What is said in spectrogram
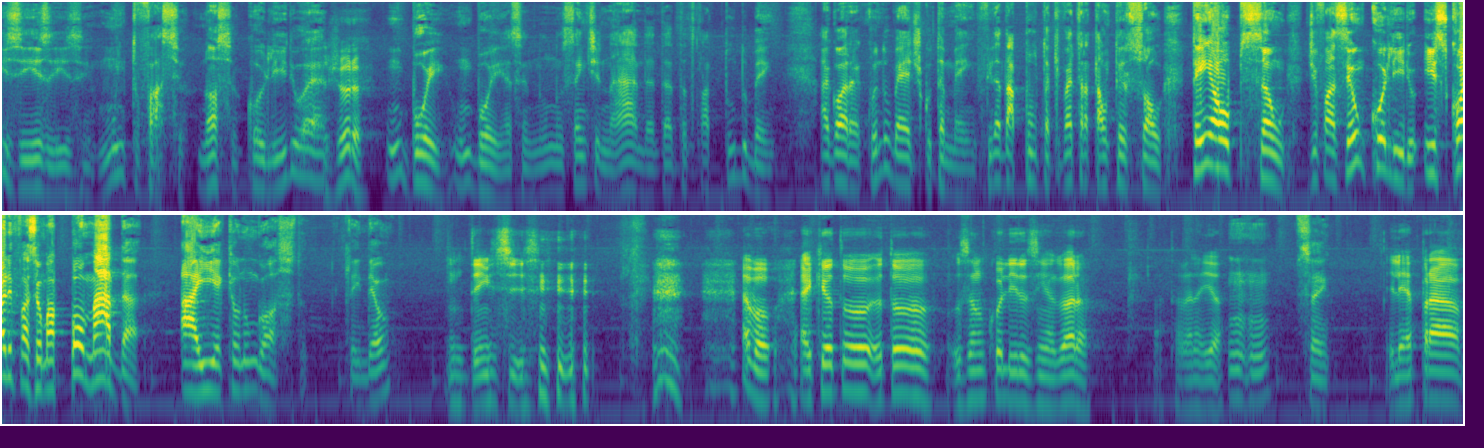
easy, easy, easy. Muito fácil. Nossa, colírio é também? Juro? um boi, um boi, assim, não, não sente nada, tá, tá- tá tudo bem. Agora, quando o médico também, filha da puta que vai tratar um terçol, tem a opção de fazer um colírio e escolhe fazer uma pomada, aí é que eu não gosto. Entendeu? Entendi. é bom. É que eu tô. Eu tô usando um colíriozinho agora. ó. Tá vendo aí, ó? Uhum, sei. Ele é pra.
